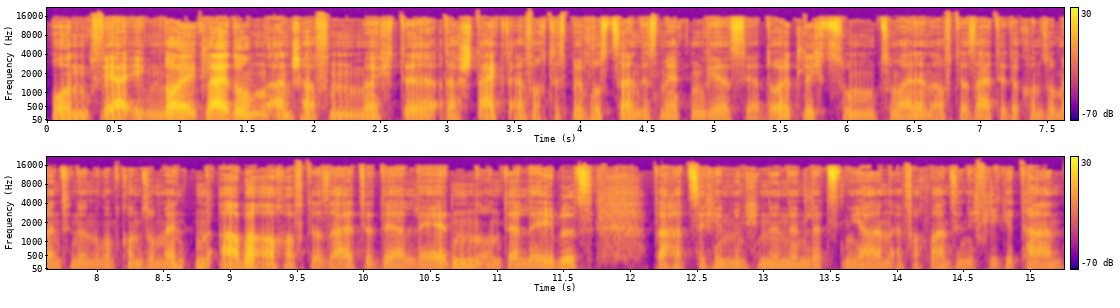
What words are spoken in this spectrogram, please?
Und wer eben neue Kleidung anschaffen möchte, da steigt einfach das Bewusstsein, das merken wir sehr deutlich, zum, zum einen auf der Seite der Konsumentinnen und Konsumenten, aber auch auf der Seite der Läden und der Labels. Da hat sich in München in den letzten Jahren einfach wahnsinnig viel getan.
